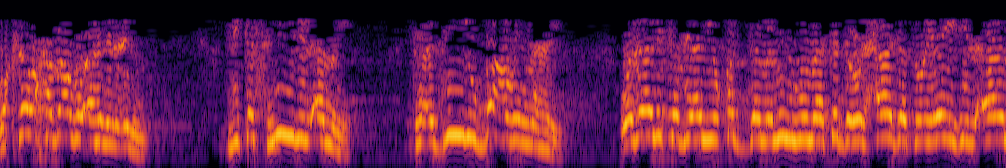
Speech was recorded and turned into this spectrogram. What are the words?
واقترح بعض أهل العلم لتسهيل الأمر تعجيل بعض المهر وذلك بأن يقدم منه ما تدعو الحاجة إليه الآن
